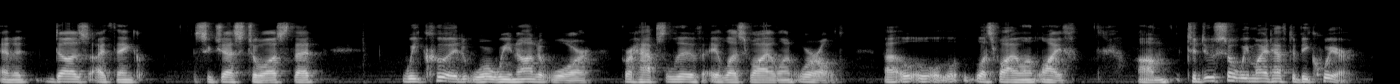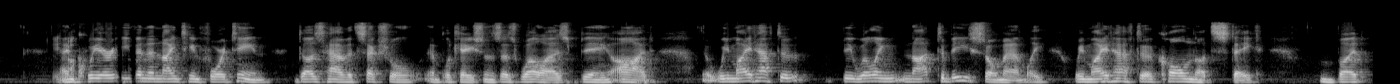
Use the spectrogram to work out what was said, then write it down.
and it does, I think, suggests to us that we could, were we not at war, perhaps live a less violent world, uh, less violent life. Um, to do so, we might have to be queer. Yeah. And queer, even in 1914, does have its sexual implications as well as being odd. We might have to be willing not to be so manly. We might have to call nuts steak, but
